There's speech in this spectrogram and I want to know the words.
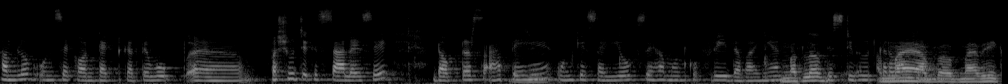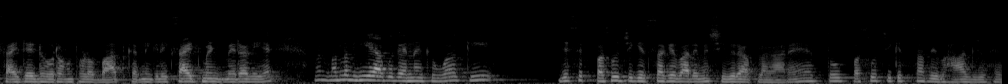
हम लोग उनसे कांटेक्ट करते हैं। वो पशु चिकित्सालय से डॉक्टर्स आते हैं उनके सहयोग से हम उनको फ्री दवाइयाँ मतलब डिस्ट्रीब्यूट मैं अब मैं भी एक्साइटेड हो रहा हूँ थोड़ा बात करने के लिए। एक्साइटमेंट मेरा भी है। मतलब ये आपका कहना हुआ कि जैसे पशु चिकित्सा के बारे में शिविर आप लगा रहे हैं तो पशु चिकित्सा विभाग जो है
